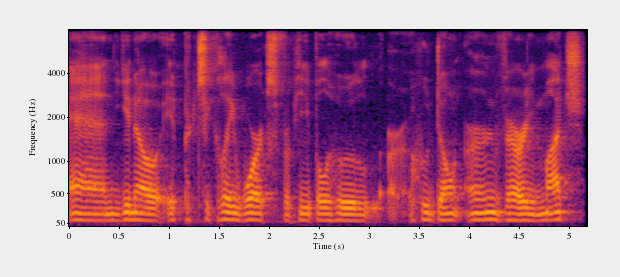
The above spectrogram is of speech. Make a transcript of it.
and you know it particularly works for people who who don't earn very much.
